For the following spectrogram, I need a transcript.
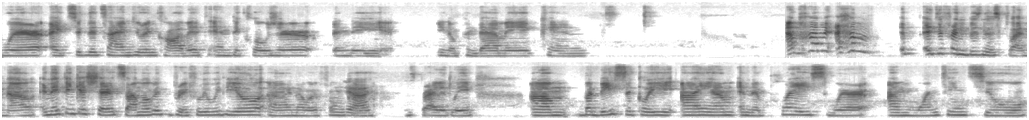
where I took the time during COVID and the closure and the you know pandemic and I'm having I have a, a, different business plan now, and I think I shared some of it briefly with you uh, in our phone yeah. calls privately. Um, but basically, I am in a place where I'm wanting to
